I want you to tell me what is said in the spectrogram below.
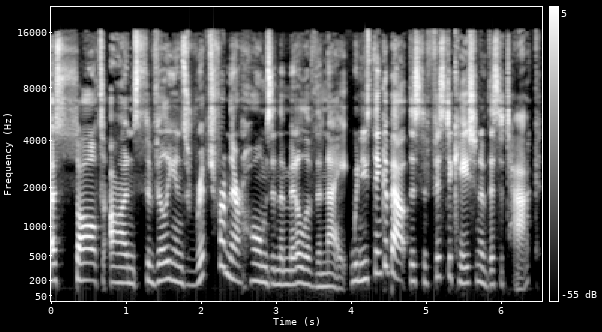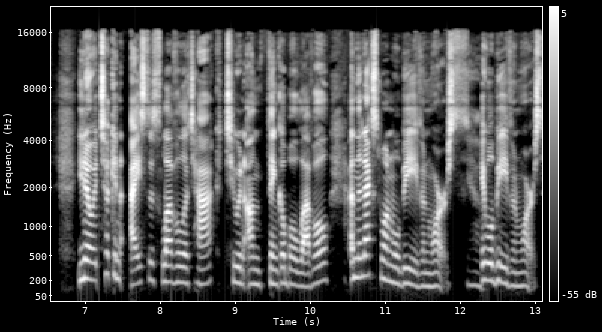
assault on civilians ripped from their homes in the middle of the night when you think about the sophistication of this attack you know it took an isis level attack to an unthinkable level and the next one will be even worse Yeah. it will be even worse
